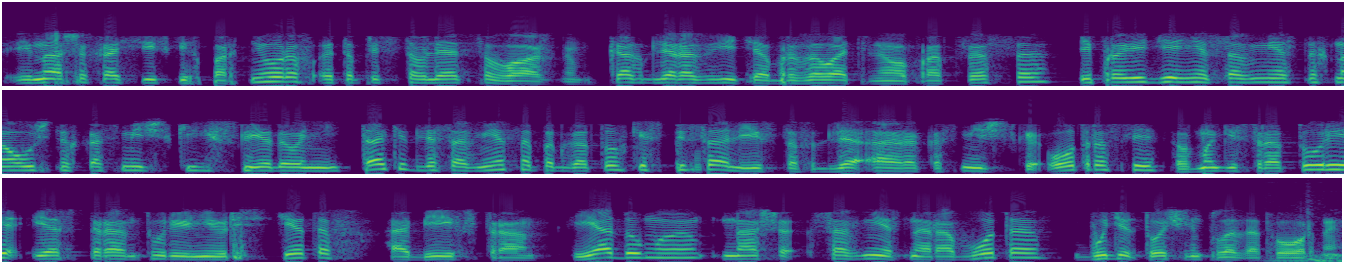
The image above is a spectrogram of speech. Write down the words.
и наших российских партнеров это представляется важным, как для развития образовательного процесса и проведения совместных научных космических исследований, так и для совместной подготовки специалистов для аэрокосмической отрасли в магистратуре и аспирантуре университетов обеих стран. Я думаю, наша совместная работа будет очень плодотворной.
